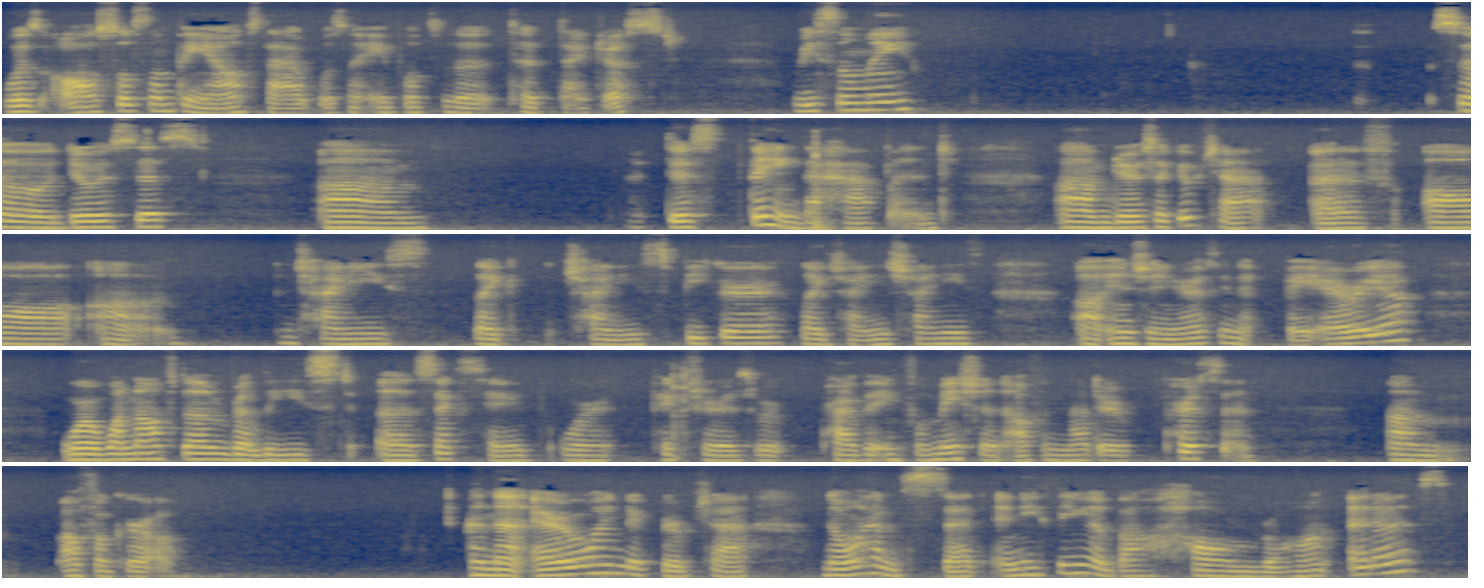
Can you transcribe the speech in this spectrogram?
was also something else that I wasn't able to to digest recently. So there was this um, this thing that happened. Um, there's a group chat of all um, Chinese like Chinese speaker, like Chinese Chinese uh, engineers in the Bay Area, where one of them released a sex tape or pictures or private information of another person, um, of a girl. And then everyone in the group chat, no one had said anything about how wrong it is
